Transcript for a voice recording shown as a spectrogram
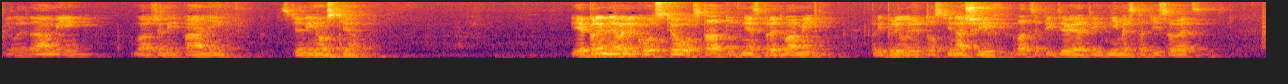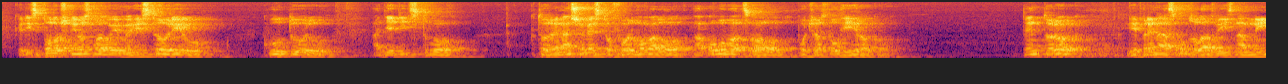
Milé dámy, vážení páni, ctení hostia. Je pre mňa veľkou cťou stáť tu dnes pred vami pri príležitosti našich 29. dní mesta Tisovec, kedy spoločne oslavujeme históriu, kultúru a dedictvo, ktoré naše mesto formovalo a obohacovalo počas dlhých rokov. Tento rok je pre nás obzvlášť významný,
